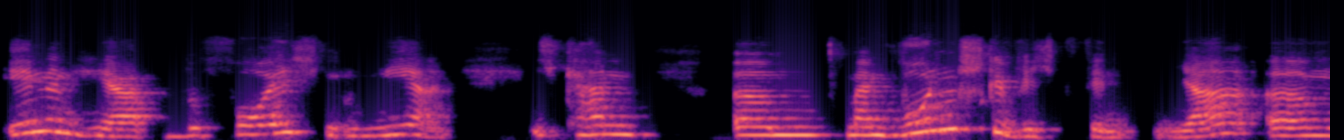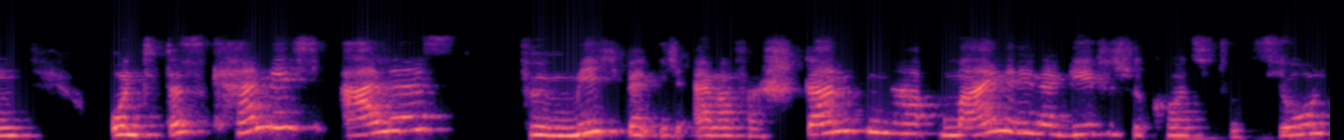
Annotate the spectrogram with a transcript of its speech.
innen her befeuchten und nähren. Ich kann ähm, mein Wunschgewicht finden, ja, ähm, und das kann ich alles für mich, wenn ich einmal verstanden habe, meine energetische Konstitution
